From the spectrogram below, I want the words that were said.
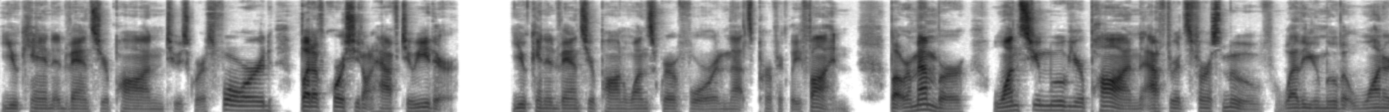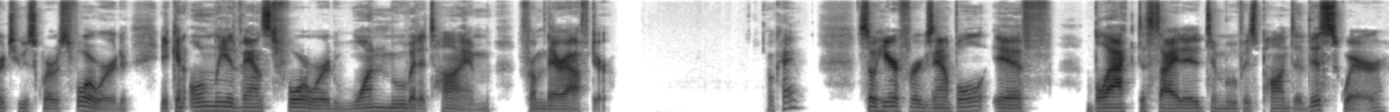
you can advance your pawn two squares forward, but of course you don't have to either. You can advance your pawn one square forward, and that's perfectly fine. But remember, once you move your pawn after its first move, whether you move it one or two squares forward, it can only advance forward one move at a time from thereafter. Okay? So here, for example, if black decided to move his pawn to this square,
